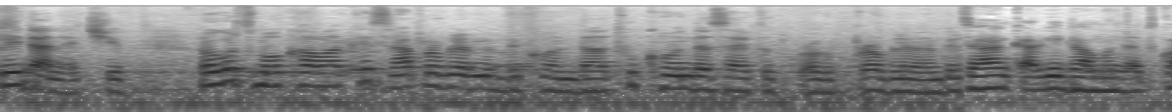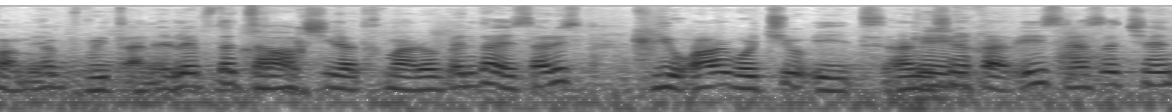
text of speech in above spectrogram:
ბრიტანეთში. როგორც მოქალაქეს რა პრობლემები ქონდა? თუ ქონდა საერთოდ პრობლემები? ძალიან კარგი გამონათქვამი აქვს ბრიტანელებს და ძალიან ხშირად ხმარობენ და ეს არის you are what you eat. ანუ შენ ხარ ის რასაც შენ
